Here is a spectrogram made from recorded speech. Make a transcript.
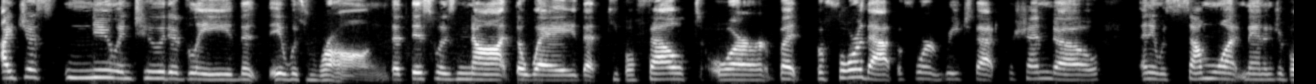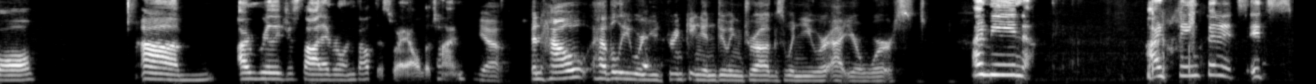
I just knew intuitively that it was wrong, that this was not the way that people felt or but before that, before it reached that crescendo and it was somewhat manageable, um, I really just thought everyone felt this way all the time. Yeah. And how heavily were you drinking and doing drugs when you were at your worst? I mean, I think that it's it's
